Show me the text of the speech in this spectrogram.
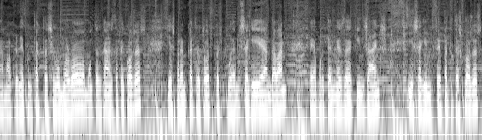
amb el primer contacte ha sigut molt bo, amb moltes ganes de fer coses, i esperem que entre tots pues, puguem seguir endavant, que ja portem més de 15 anys i seguim fent petites coses.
